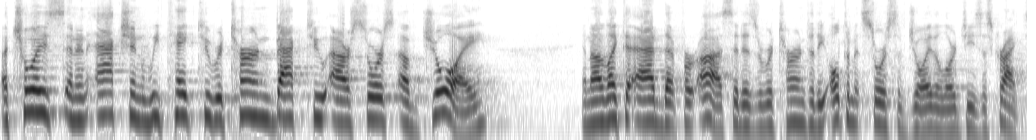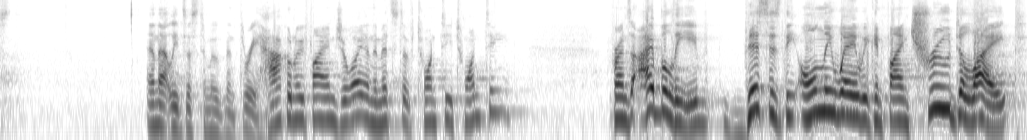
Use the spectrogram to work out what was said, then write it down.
a choice and an action we take to return back to our source of joy. And I'd like to add that for us, it is a return to the ultimate source of joy, the Lord Jesus Christ. And that leads us to movement three. How can we find joy in the midst of 2020? Friends, I believe this is the only way we can find true delight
